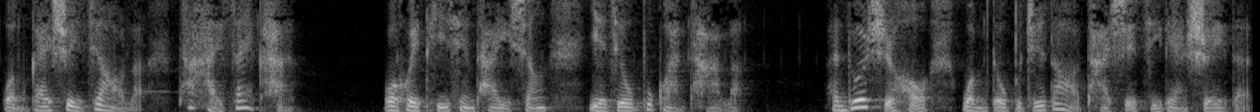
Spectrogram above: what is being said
我们该睡觉了，他还在看。我会提醒他一声，也就不管他了。很多时候，我们都不知道他是几点睡的。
